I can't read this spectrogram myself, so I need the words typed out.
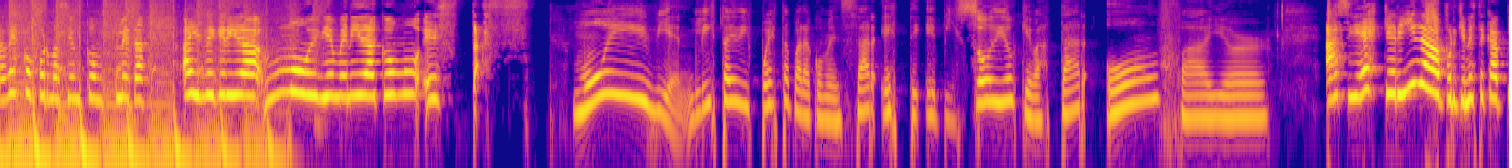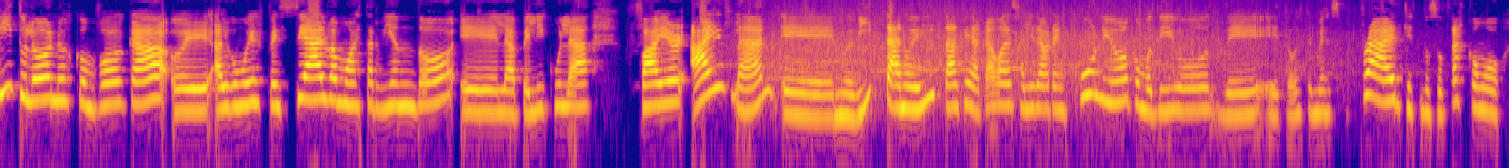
Esta vez con formación completa. Ay, de querida, muy bienvenida. ¿Cómo estás? Muy bien, lista y dispuesta para comenzar este episodio que va a estar on fire. Así es, querida, porque en este capítulo nos convoca eh, algo muy especial. Vamos a estar viendo eh, la película Fire Island, eh, nuevita, nuevita, que acaba de salir ahora en junio, como motivo de todo este mes Pride, que nosotras como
